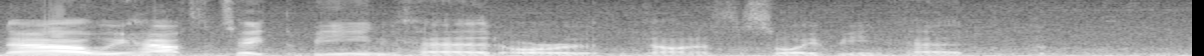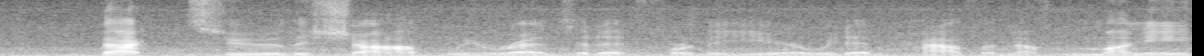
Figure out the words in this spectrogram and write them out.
Now we have to take the bean head, or known as the soybean head, back to the shop. We rented it for the year. We didn't have enough money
